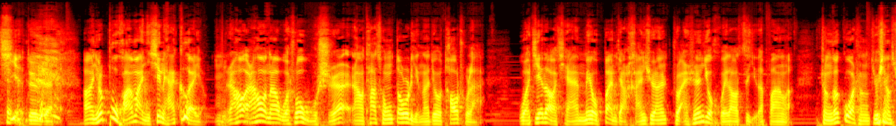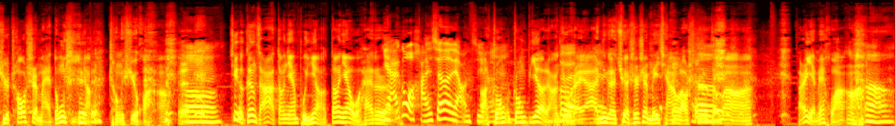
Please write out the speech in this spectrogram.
气，对不对？啊，你说不还吧，你心里还膈应。嗯，然后，然后呢，我说五十，然后他从兜里呢就掏出来，我接到钱，没有半点寒暄，转身就回到自己的班了。整个过程就像去超市买东西一样，程序化啊。嗯，这个跟咱俩当年不一样，当年我还是你还跟我寒暄了两句啊，装装逼了两句，对我说哎呀，那个确实是没钱了，老师嗯怎么啊？反正也没还啊。嗯，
